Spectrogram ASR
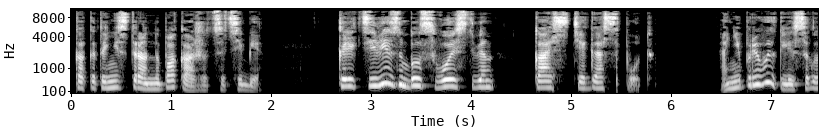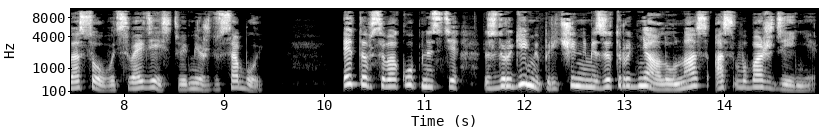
как это ни странно покажется тебе, коллективизм был свойствен касте господ. Они привыкли согласовывать свои действия между собой. Это в совокупности с другими причинами затрудняло у нас освобождение.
